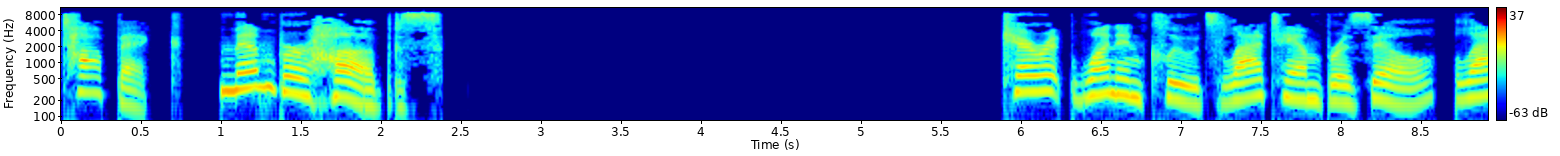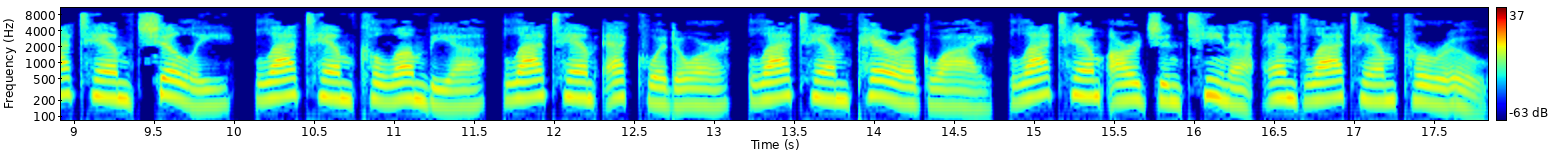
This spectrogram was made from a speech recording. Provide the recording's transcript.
Topic: Member hubs. Carat 1 includes LATAM Brazil, LATAM Chile, LATAM Colombia, LATAM Ecuador, LATAM Paraguay, LATAM Argentina and LATAM Peru.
